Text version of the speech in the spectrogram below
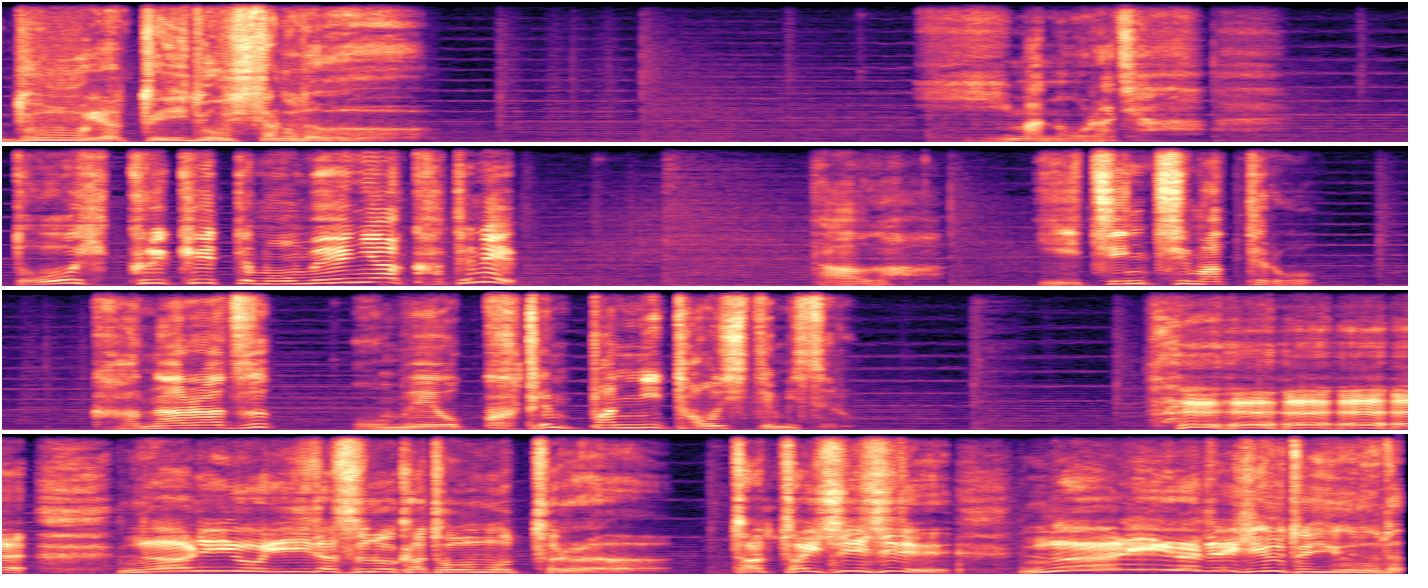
どうやって移動したのだ今のオラじゃどうひっくり返ってもおめえには勝てねえだが一日待ってろ必ずおめえをコテンパンに倒してみせる。何を言い出すのかと思ったらたった一日で何ができるというのだ。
